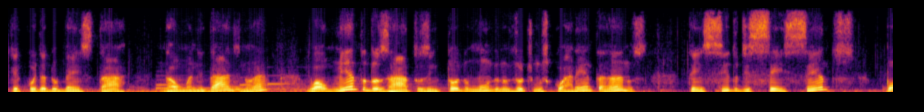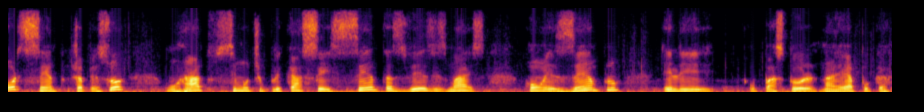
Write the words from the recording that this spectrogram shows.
que cuida do bem-estar da humanidade, não é? O aumento dos ratos em todo o mundo nos últimos 40 anos tem sido de 600%. Já pensou? Um rato se multiplicar 600 vezes mais. Com exemplo, ele, o pastor na época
